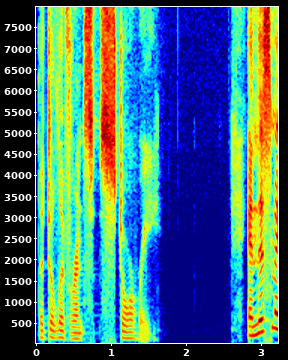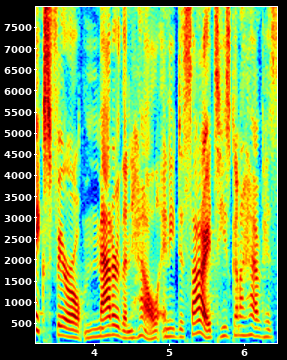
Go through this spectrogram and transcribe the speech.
the deliverance story. And this makes Pharaoh madder than hell, and he decides he's going to have his,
